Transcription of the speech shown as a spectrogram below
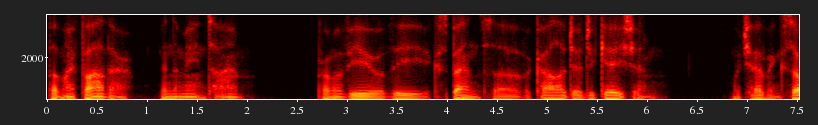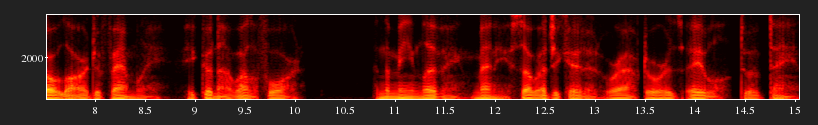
But my father, in the meantime, from a view of the expense of a college education, which having so large a family he could not well afford, and the mean living many so educated were afterwards able to obtain,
